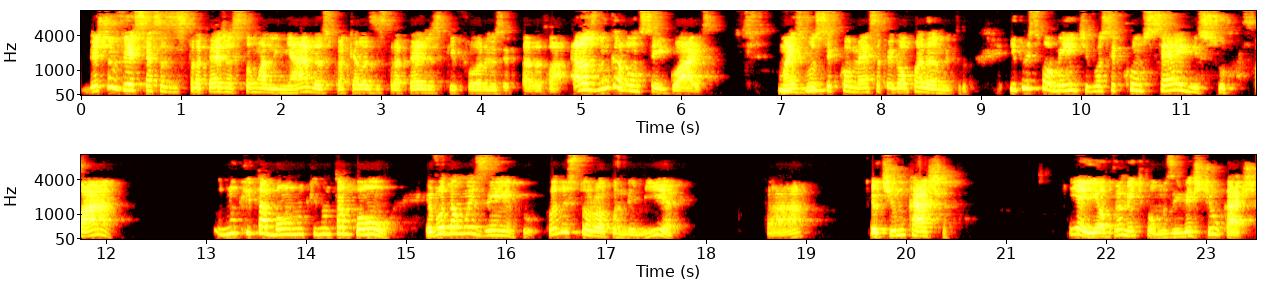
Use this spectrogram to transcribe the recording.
deixa eu ver se essas estratégias estão alinhadas com aquelas estratégias que foram executadas lá. Elas nunca vão ser iguais, mas uhum. você começa a pegar o parâmetro. E principalmente você consegue surfar no que está bom, no que não está bom. Eu vou dar um exemplo. Quando estourou a pandemia, tá? Eu tinha um caixa. E aí, obviamente, fomos investir o caixa.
